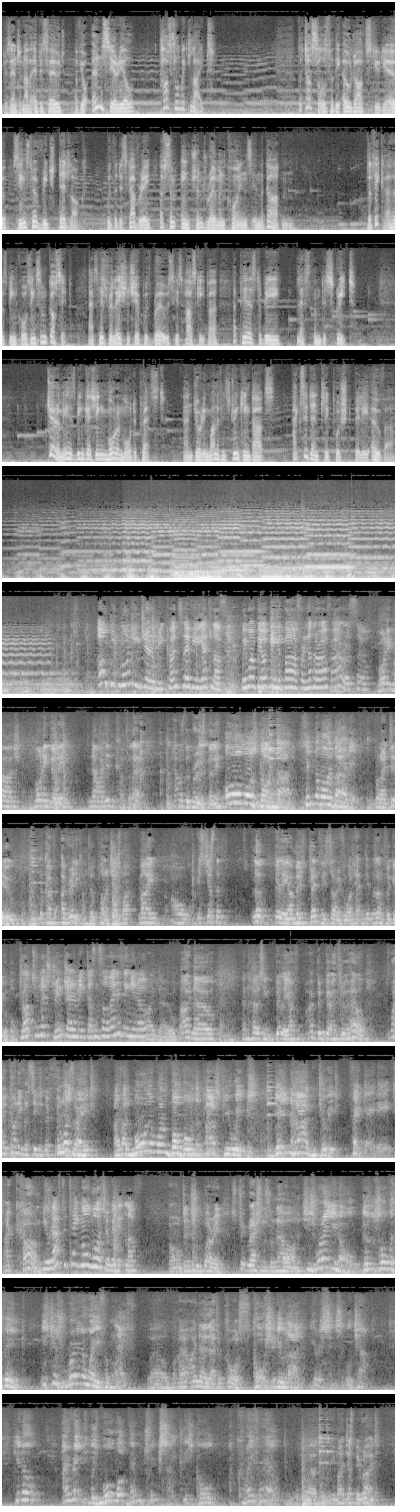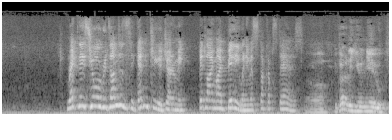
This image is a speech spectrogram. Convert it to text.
present another episode of your own serial, Castlewick Light. The tussle for the old art studio seems to have reached deadlock with the discovery of some ancient Roman coins in the garden. The vicar has been causing some gossip as his relationship with Rose, his housekeeper, appears to be less than discreet. Jeremy has been getting more and more depressed, and during one of his drinking bouts, accidentally pushed Billy over. Oh, good morning, Jeremy. Can't serve you yet, love. We won't be opening the bar for another half hour or so. Morning, Marge. Morning, Billy. No, I didn't come for that. How's the bruise, Billy? Almost gone, lad. Think no more about it. But I do. Look, I've, I've really come to apologise. My, my, oh, it's just that. Look, Billy, I'm most dreadfully sorry for what happened. It was unforgivable. Drop too much drink, Jeremy. It doesn't solve anything, you know. I know, I know. And hurting Billy, I've, I've been going through hell. Why, he can't even see to defend Look, himself. mate, I've had more than one bump over the past few weeks. Getting hardened to it. Forget it. I can't. You'll have to take more water with it, love. Oh, don't you worry. Strict rations from now on. She's right, you know. Doesn't overthink. It's just running away from life. Well, but I, I know that, of course. Of course you do, lad. You're a sensible chap. You know, I reckon it was more what them trick cyclists call a cry for help. Well, you might just be right. Reckon it's your redundancy getting to you, Jeremy. Bit like my Billy when he was stuck upstairs. Oh, if only you knew.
